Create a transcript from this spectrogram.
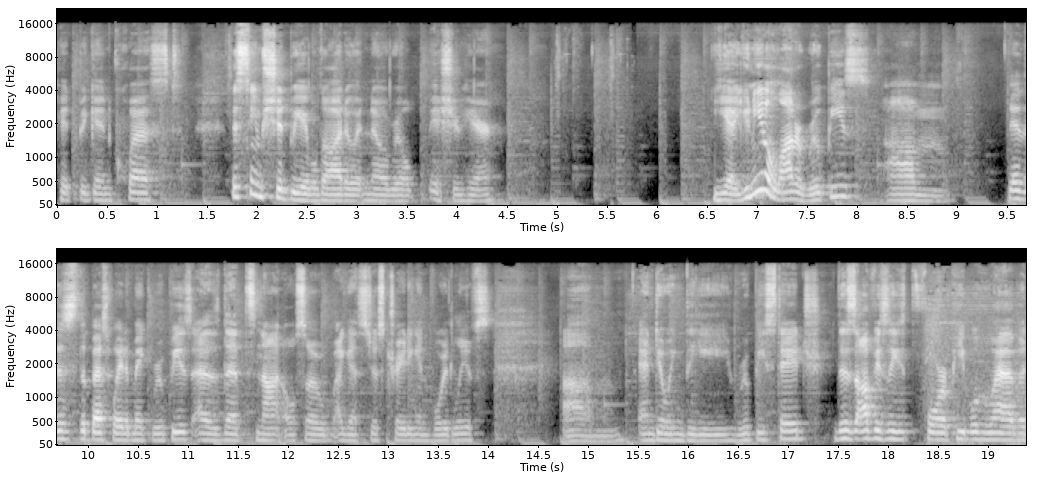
hit begin quest. This team should be able to auto it, no real issue here. Yeah, you need a lot of rupees. Um, yeah, this is the best way to make rupees, as that's not also, I guess, just trading in void leaves um, and doing the rupee stage. This is obviously for people who have a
